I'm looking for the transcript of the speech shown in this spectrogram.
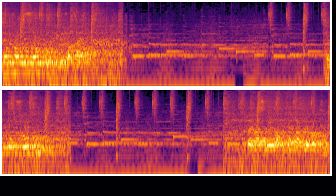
真空缩腹的一个状态。真空缩腹。五百八十二号，五百八十二号，真空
